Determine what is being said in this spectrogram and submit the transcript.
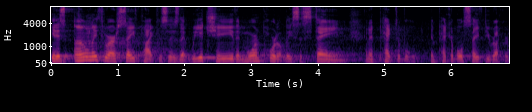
It is only through our safe practices that we achieve and, more importantly, sustain an impeccable, impeccable safety record.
